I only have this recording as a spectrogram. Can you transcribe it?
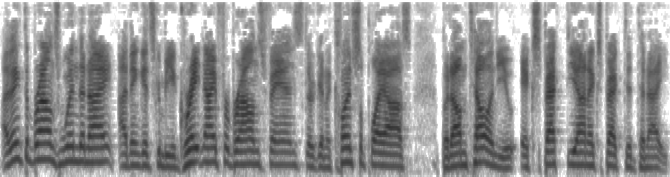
I think the Browns win tonight. I think it's going to be a great night for Browns fans. They're going to clinch the playoffs. But I'm telling you, expect the unexpected tonight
